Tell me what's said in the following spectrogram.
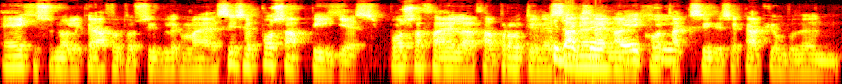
ε, έχει συνολικά αυτό το σύμπλεγμα, εσύ σε πόσα πήγες, πόσα θα έλα, θα πρότεινες σαν ένα ιδανικό έχει... ταξίδι σε κάποιον που δεν,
